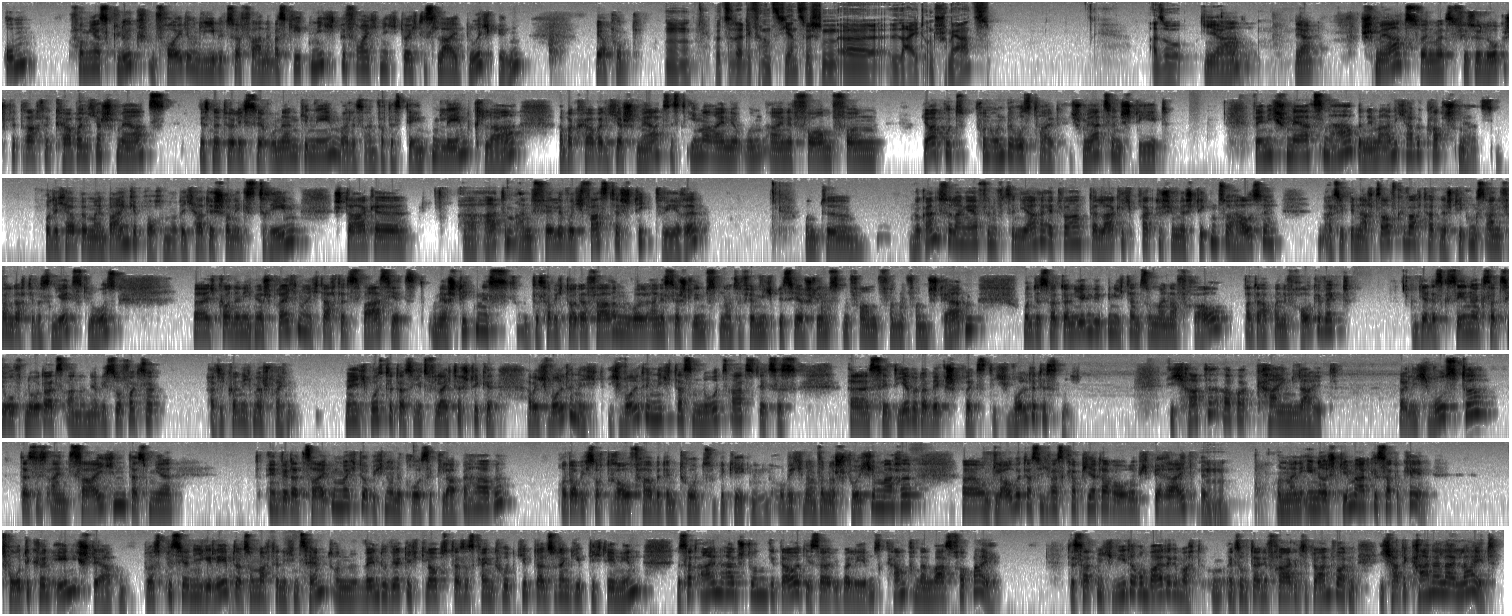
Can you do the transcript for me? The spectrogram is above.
um von mir das Glück und Freude und Liebe zu erfahren. Aber es geht nicht, bevor ich nicht durch das Leid durch bin. Ja, Punkt. Mhm. Würdest du da differenzieren zwischen äh, Leid und Schmerz? Also. Ja, ja. Schmerz, wenn man es physiologisch betrachtet, körperlicher Schmerz ist natürlich sehr unangenehm, weil es einfach das Denken lähmt, klar. Aber körperlicher Schmerz ist immer eine, eine Form von, ja gut, von Unbewusstheit. Schmerz entsteht. Wenn ich Schmerzen habe, nehme an, ich habe Kopfschmerzen oder ich habe mein Bein gebrochen oder ich hatte schon extrem starke äh, Atemanfälle, wo ich fast erstickt wäre. Und äh, nur gar nicht so lange her, 15 Jahre etwa, da lag ich praktisch im Ersticken zu Hause. Als ich bin nachts aufgewacht, hatte einen Erstickungsanfall, dachte, was ist denn jetzt los? Äh, ich konnte nicht mehr sprechen und ich dachte, das war's jetzt. Und Ersticken ist, das habe ich dort erfahren, wohl eines der schlimmsten, also für mich bisher schlimmsten Formen von, von Sterben. Und das hat dann irgendwie, bin ich dann zu meiner Frau, da hat meine Frau geweckt und die hat das gesehen und hat gesagt, sie ruft Notarzt an. Und die habe ich sofort gesagt, Also ich konnte nicht mehr sprechen. Nee, ich wusste, dass ich jetzt vielleicht ersticke, aber ich wollte nicht. Ich wollte nicht, dass ein Notarzt jetzt es äh, sediert oder wegspritzt. Ich wollte das nicht. Ich hatte aber kein Leid, weil ich wusste, das ist ein Zeichen, das mir entweder zeigen möchte, ob ich nur eine große Klappe habe oder ob ich es auch drauf habe, dem Tod zu begegnen. Ob ich einfach nur Sprüche mache äh, und glaube, dass ich was kapiert habe oder ob ich bereit bin. Mhm. Und meine innere Stimme hat gesagt, okay, Tote können eh nicht sterben. Du hast bisher nie gelebt, also mach dir nicht ins Hemd. Und wenn du wirklich glaubst, dass es keinen Tod gibt, also dann gib dich dem hin. Das hat eineinhalb Stunden gedauert, dieser Überlebenskampf, und dann war es vorbei. Das hat mich wiederum weitergemacht, um um deine Frage zu beantworten. Ich hatte keinerlei Leid.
